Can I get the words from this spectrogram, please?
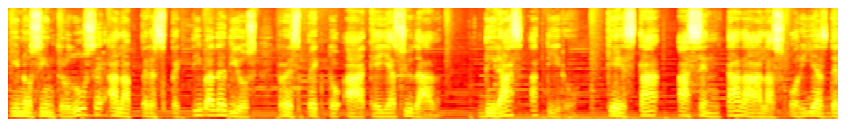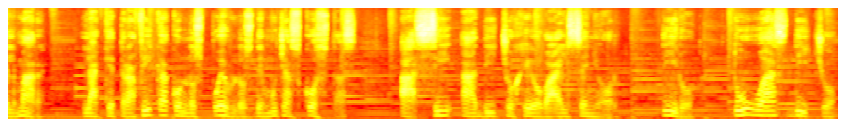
y nos introduce a la perspectiva de Dios respecto a aquella ciudad. Dirás a Tiro, que está asentada a las orillas del mar, la que trafica con los pueblos de muchas costas. Así ha dicho Jehová el Señor. Tiro, tú has dicho,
